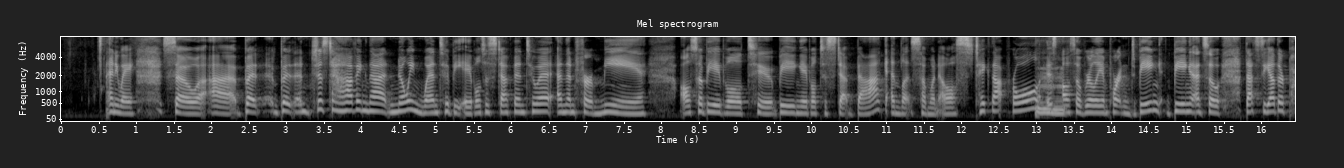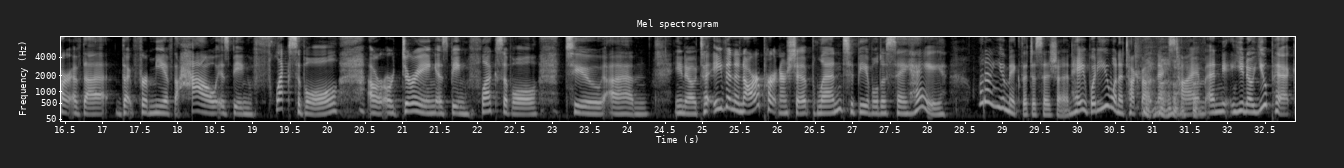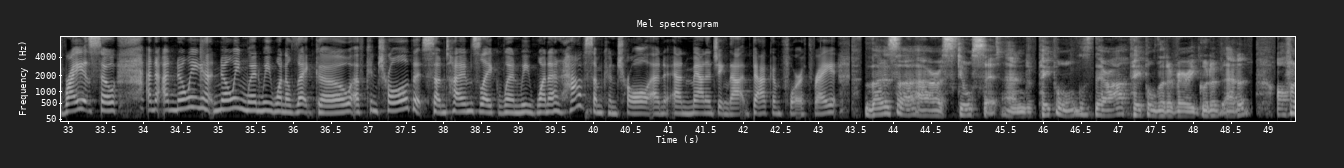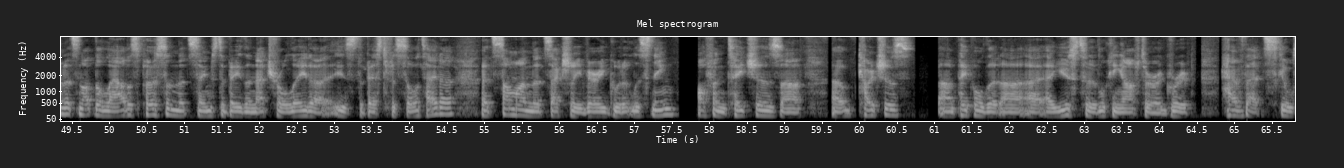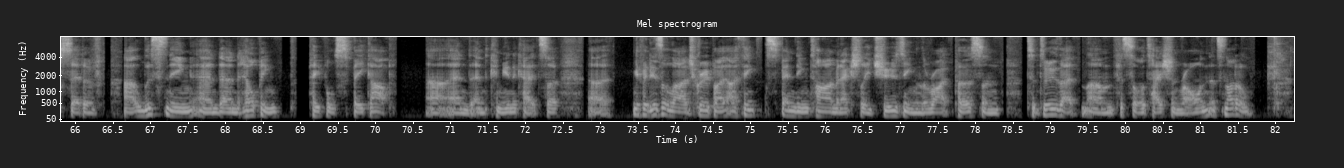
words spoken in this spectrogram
anyway so uh, but but just having that knowing when to be able to step into it and then for me also be able to being able to step back and let someone else take that role mm. is also really important being being and so that's the other part of that that for me of the how is being flexible or, or during is being flexible to um, you know to even in our partnership len to be able to say hey why don't you make the decision? Hey, what do you want to talk about next time? And you know, you pick, right? So, and, and knowing knowing when we want to let go of control, but sometimes like when we want to have some control and and managing that back and forth, right? Those are, are a skill set, and people. There are people that are very good at it. Often, it's not the loudest person that seems to be the natural leader is the best facilitator. It's someone that's actually very good at listening often teachers, uh, uh, coaches, um, people that are, are, used to looking after a group have that skill set of uh, listening and, and helping people speak up uh, and, and communicate. So uh, if it is a large group, I, I, think spending time and actually choosing the right person to do that um, facilitation role, and it's not a,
